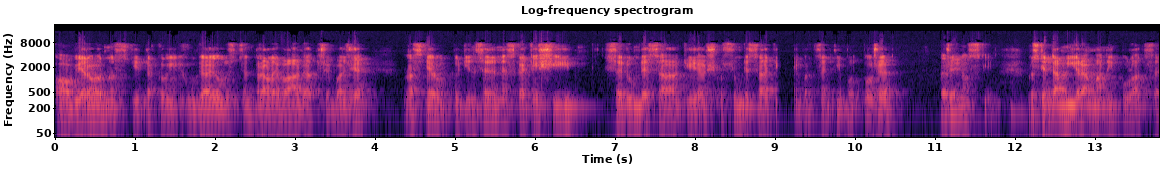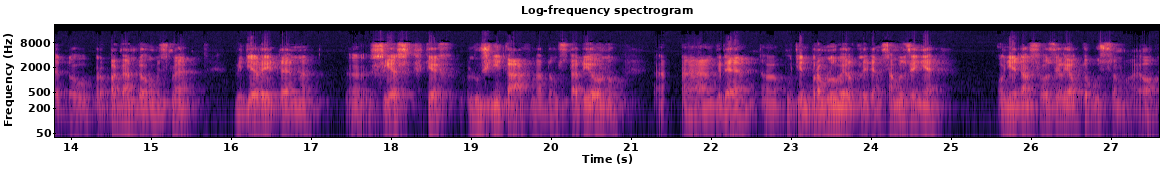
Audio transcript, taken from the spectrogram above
o věrohodnosti takových údajů z centra Leváda, třeba, že vlastně Putin se dneska těší 70 až 80% podpoře veřejnosti. Prostě ta míra manipulace tou propagandou, my jsme viděli ten eh, sjezd v těch Lužnikách na tom stadionu, eh, kde eh, Putin promluvil k lidem. Samozřejmě oni je tam svozili autobusem, jo?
